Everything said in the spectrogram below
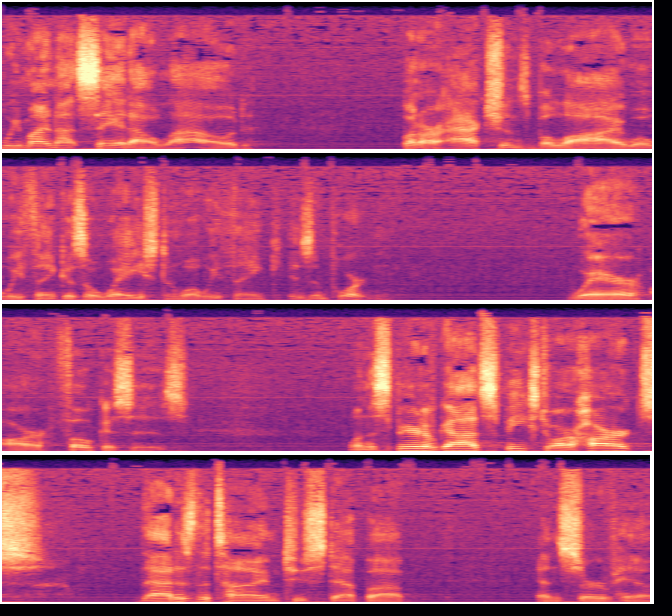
we might not say it out loud, but our actions belie what we think is a waste and what we think is important. Where our focus is. When the Spirit of God speaks to our hearts, that is the time to step up and serve Him.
